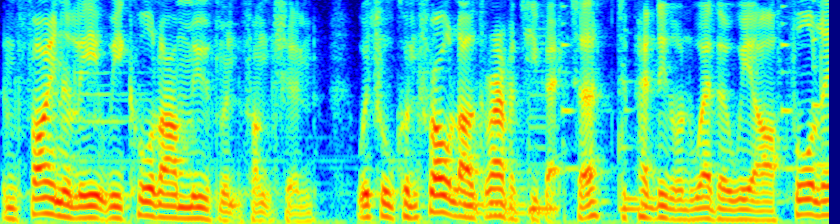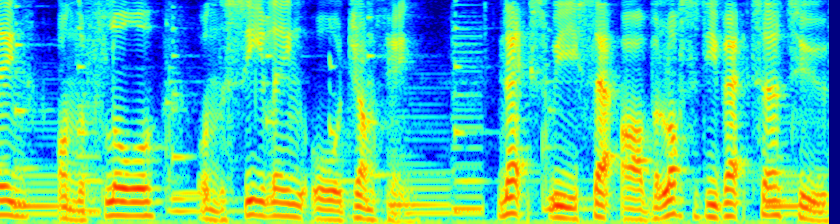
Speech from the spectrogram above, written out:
And finally, we call our movement function, which will control our gravity vector depending on whether we are falling, on the floor, on the ceiling, or jumping. Next, we set our velocity vector to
